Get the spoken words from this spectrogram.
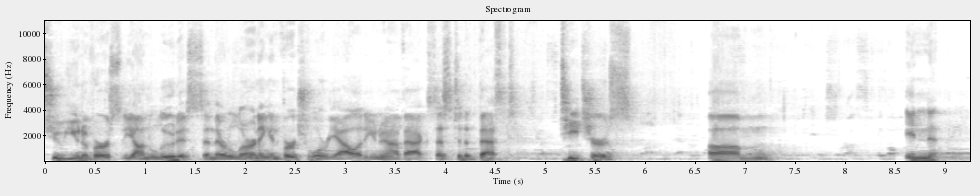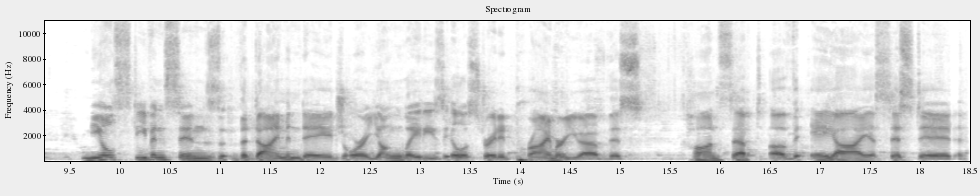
to university on Ludus, and they're learning in virtual reality, and you have access to the best teachers. Um, in Neal Stephenson's The Diamond Age or A Young Lady's Illustrated Primer, you have this concept of AI assisted.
